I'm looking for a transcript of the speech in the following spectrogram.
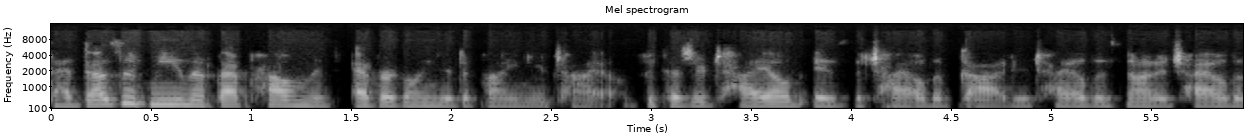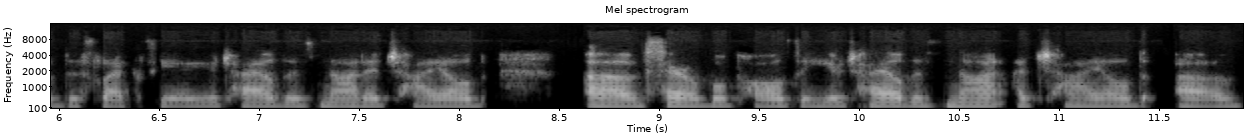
That doesn't mean that that problem is ever going to define your child because your child is a child of God. Your child is not a child of dyslexia. Your child is not a child of cerebral palsy. Your child is not a child of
